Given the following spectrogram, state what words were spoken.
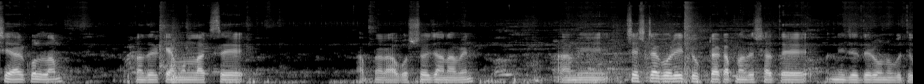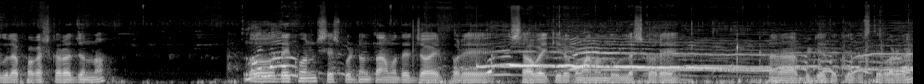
শেয়ার করলাম। আপনাদের কেমন লাগছে আপনারা অবশ্যই জানাবেন। আমি চেষ্টা করি টুকটাক আপনাদের সাথে নিজেদের অনুভূতিগুলো প্রকাশ করার জন্য। তো দেখুন শেষ পর্যন্ত আমাদের জয়ের পরে সবাই কীরকম আনন্দ উল্লাস করে আপনারা ভিডিও দেখলে বুঝতে পারবেন।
